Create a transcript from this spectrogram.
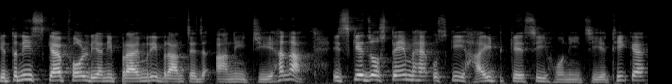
कितनी स्कैफोल्ड यानी प्राइमरी ब्रांचेज आनी चाहिए, है ना? इसके जो स्टेम है, उसकी हाइट कैसी होनी चाहिए, ठीक है?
